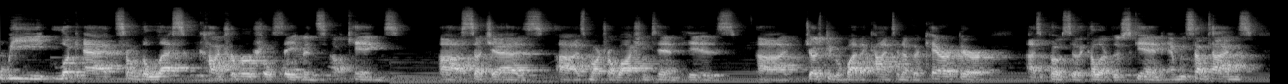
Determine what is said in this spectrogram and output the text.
we look at some of the less controversial statements of King's, uh, such as uh, his March Washington, his uh, judge people by the content of their character as opposed to the color of their skin, and we sometimes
